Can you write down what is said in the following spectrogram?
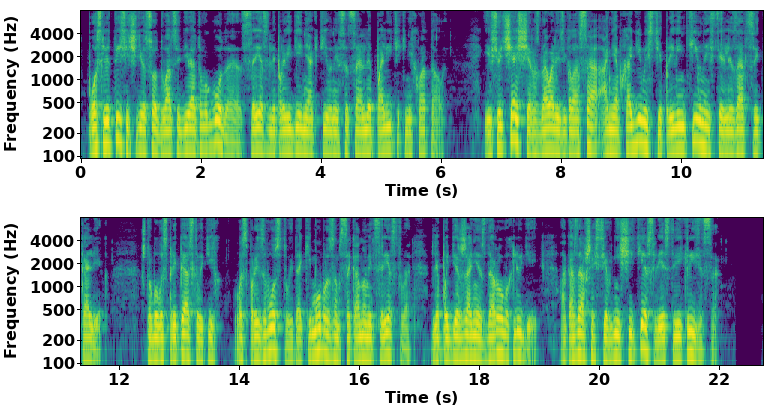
После 1929 года средств для проведения активной социальной политики не хватало, и все чаще раздавались голоса о необходимости превентивной стерилизации коллег, чтобы воспрепятствовать их воспроизводству и таким образом сэкономить средства для поддержания здоровых людей, оказавшихся в нищете вследствие кризиса.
